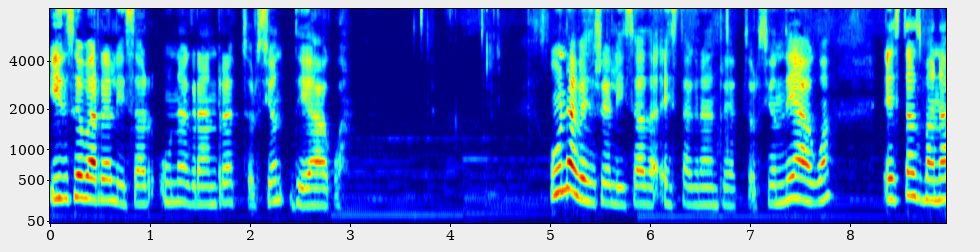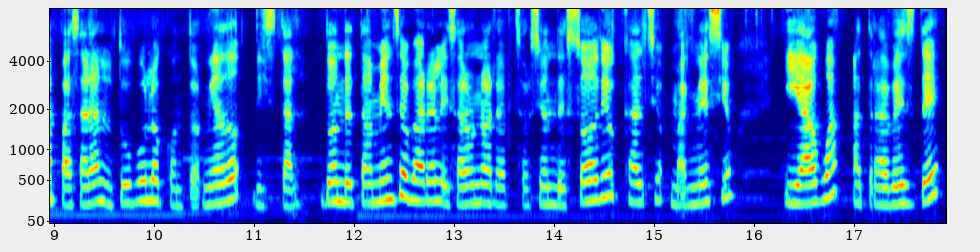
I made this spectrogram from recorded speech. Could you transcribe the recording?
Y se va a realizar una gran reabsorción de agua. Una vez realizada esta gran reabsorción de agua, estas van a pasar al túbulo contorneado distal, donde también se va a realizar una reabsorción de sodio, calcio, magnesio y agua a través de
